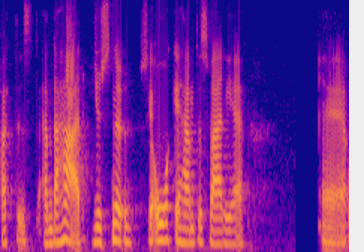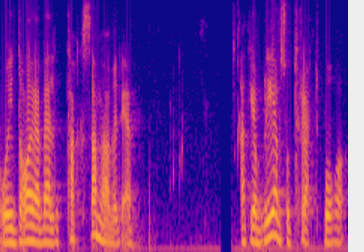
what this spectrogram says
faktiskt än det här just nu. Så jag åker hem till Sverige eh, och idag är jag väldigt tacksam över det. Att jag blev så trött på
